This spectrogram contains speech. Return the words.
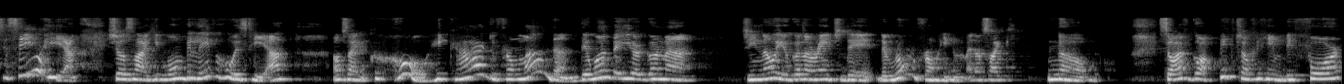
to see you here. She was like, you won't believe who is here. I was like, who? Ricardo from London, the one that you're gonna, you know, you're gonna rent the, the room from him. And I was like, no. So I've got a picture of him before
